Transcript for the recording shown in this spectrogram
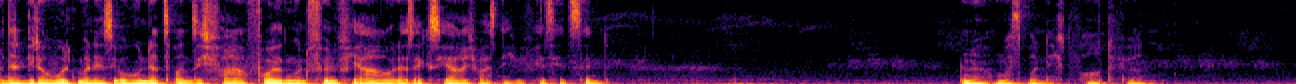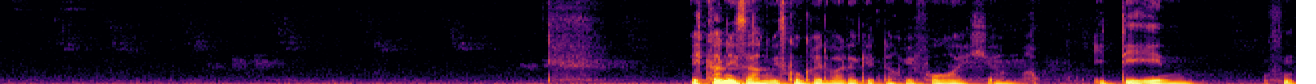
Und dann wiederholt man es über 120 Folgen und fünf Jahre oder sechs Jahre, ich weiß nicht, wie viel es jetzt sind. Dann muss man nicht fortführen. Ich kann nicht sagen, wie es konkret weitergeht nach wie vor. Ich ähm, habe Ideen.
